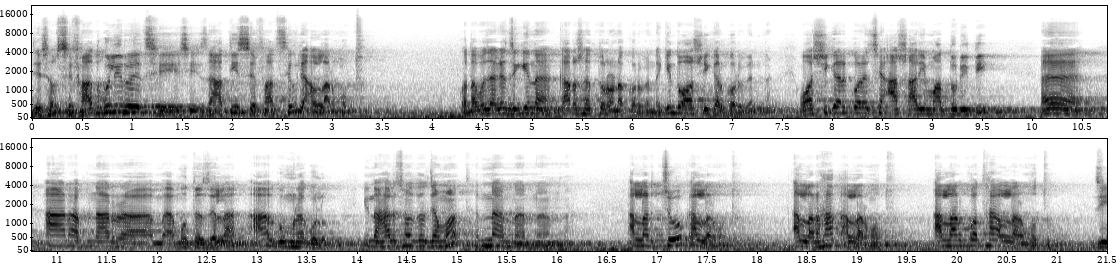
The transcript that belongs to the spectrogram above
যেসব সেফাতগুলি রয়েছে সেই জাতি সেফাত সেগুলি আল্লাহর মতো। কথা বোঝা গেছে কি না কারোর সাথে তুলনা করবেন না, কিন্তু অস্বীকার করবেন না। অস্বীকার করেছে আশারি মাতুরিদি হ্যাঁ আর আপনার মুতজেলা, আর গুমরাগুলো কিন্তু হাল জামাত, না না না না। আল্লাহর চোখ আল্লাহর মতো, আল্লাহর হাত আল্লাহর মতো, আল্লাহর কথা আল্লাহর মতো। জি,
